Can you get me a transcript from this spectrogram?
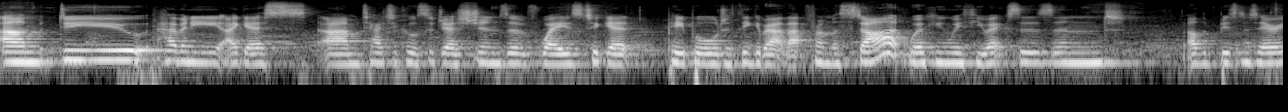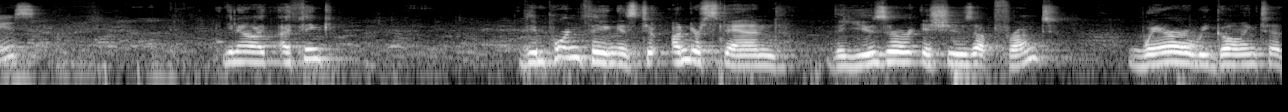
Um, do you have any, I guess, um, tactical suggestions of ways to get people to think about that from the start, working with UXs and other business areas? You know, I, I think the important thing is to understand the user issues up front. Where are we going to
